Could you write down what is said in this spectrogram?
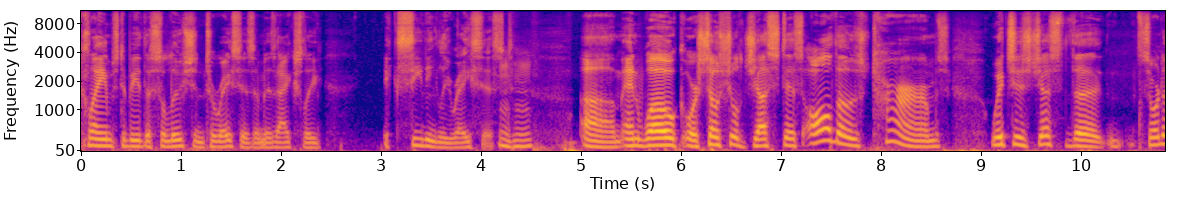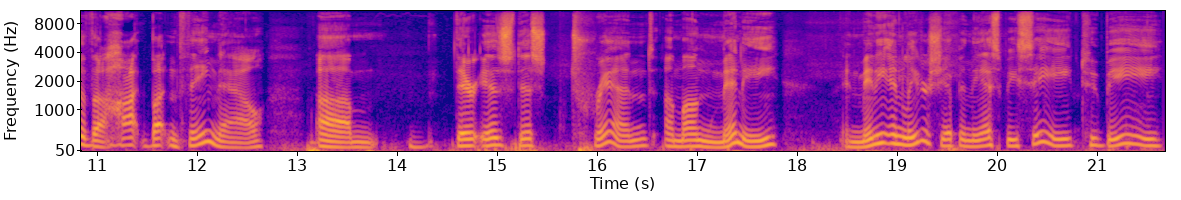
claims to be the solution to racism is actually exceedingly racist hmm um, and woke or social justice all those terms which is just the sort of the hot button thing now um, there is this trend among many and many in leadership in the SBC to be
